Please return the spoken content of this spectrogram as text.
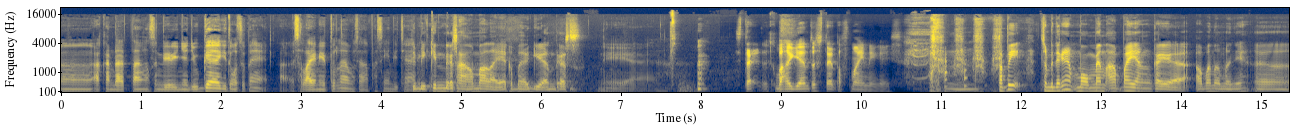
eh, akan datang sendirinya juga gitu maksudnya eh, selain itulah misalnya apa sih yang dicari? dibikin bersama lah ya kebahagiaan terus gitu. Iya. Kebahagiaan tuh state of mind ya guys. Hmm. Tapi sebenarnya momen apa yang kayak apa namanya eh,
